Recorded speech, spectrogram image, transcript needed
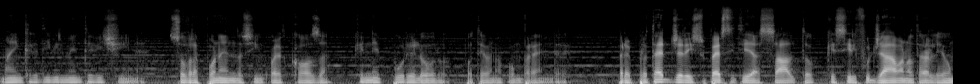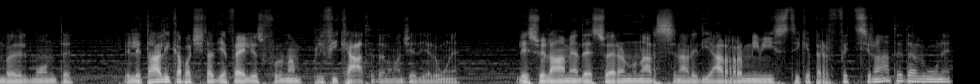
ma incredibilmente vicine sovrapponendosi in qualcosa che neppure loro potevano comprendere. Per proteggere i superstiti d'assalto che si rifugiavano tra le ombre del monte, le letali capacità di Aphelios furono amplificate dalla magia di Alune. Le sue lame adesso erano un arsenale di armi mistiche perfezionate da Alune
